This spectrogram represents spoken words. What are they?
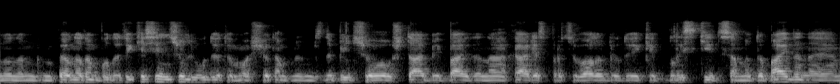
ну напевно там будуть якісь інші люди, тому що там здебільшого в штабі Байдена Харріс працювали люди, які близькі саме до Байдена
